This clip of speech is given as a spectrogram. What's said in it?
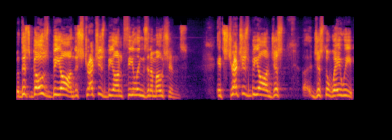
But this goes beyond, this stretches beyond feelings and emotions. It stretches beyond just uh, just the way we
